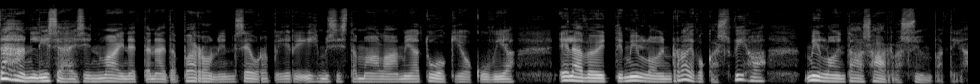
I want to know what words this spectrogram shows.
Tähän lisäisin vain, että näitä paronin seurapiiri-ihmisistä maalaamia tuokiokuvia elävöitti milloin raivokas viha, milloin taas harras sympatia.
